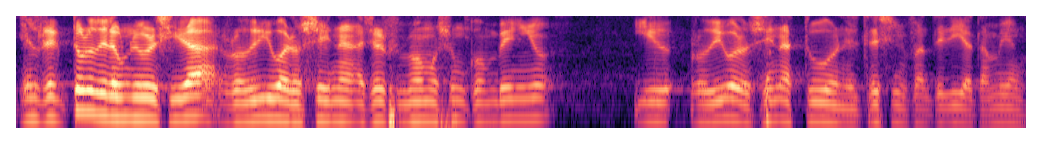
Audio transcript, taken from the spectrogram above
El rector de la universidad, Rodrigo Arocena, ayer firmamos un convenio y Rodrigo Rosena estuvo en el 13 Infantería también.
